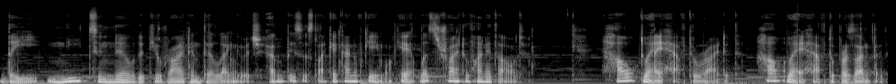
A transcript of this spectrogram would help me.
They need to know that you write in their language, and this is like a kind of game. Okay, let's try to find it out. How do I have to write it? How do I have to present it?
